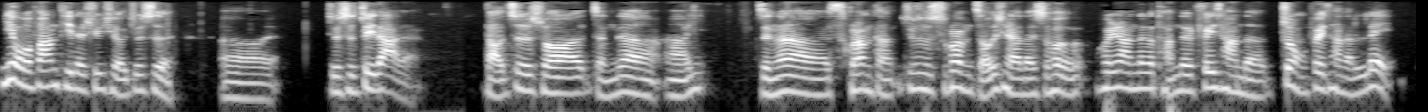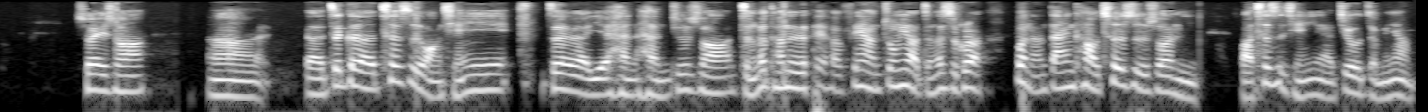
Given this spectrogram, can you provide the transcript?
业务方提的需求就是呃就是最大的，导致说整个呃整个 Scrum 团就是 Scrum 走起来的时候会让这个团队非常的重，非常的累。所以说，嗯呃这个测试往前一这个也很很就是说整个团队的配合非常重要，整个 Scrum 不能单靠测试说你把测试前一了就怎么样，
